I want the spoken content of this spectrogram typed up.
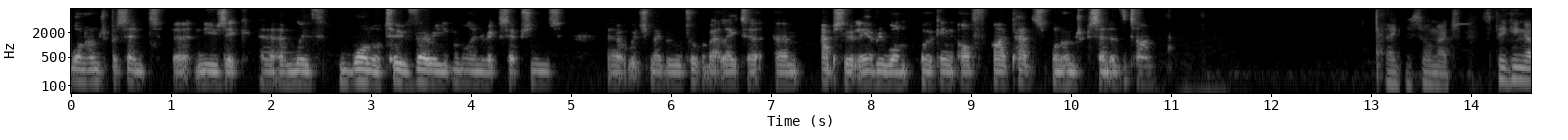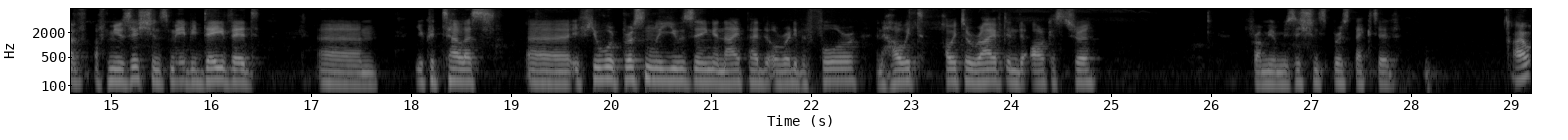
100% uh, Newzik, uh, and with one or two very minor exceptions, uh, which maybe we'll talk about later. Um, absolutely everyone working off iPads 100% of the time. Thank you so much. Speaking of, of musicians, maybe David, um, you could tell us uh, if you were personally using an iPad already before and how it how it arrived in the orchestra from your musician's perspective. I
